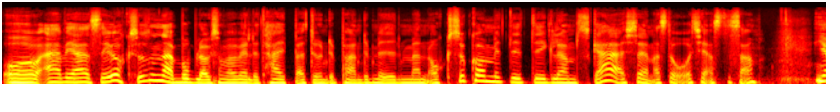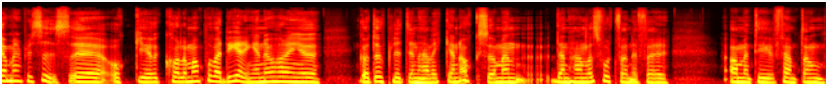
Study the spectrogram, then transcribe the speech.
Och RVRC är också sådana bolag som var väldigt hypat under pandemin men också kommit lite i glömska här senaste året känns det som. Ja men precis. Eh, och eh, kollar man på värderingen, nu har den ju gått upp lite den här veckan också men den handlas fortfarande för ja, men till 15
